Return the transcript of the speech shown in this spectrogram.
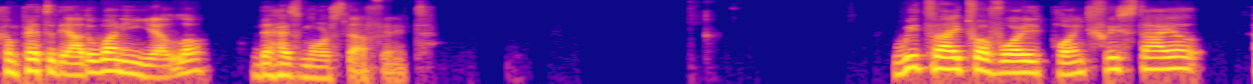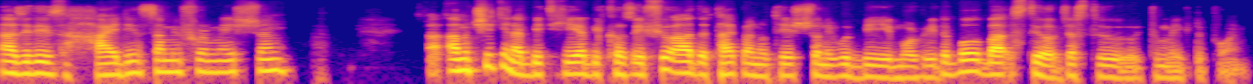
compared to the other one in yellow that has more stuff in it. We try to avoid point-free style as it is hiding some information. I'm cheating a bit here because if you add the type annotation, it would be more readable, but still just to, to make the point.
